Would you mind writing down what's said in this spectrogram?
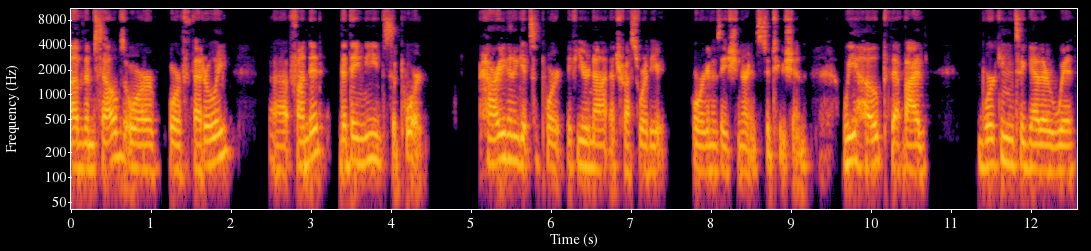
of themselves or or federally uh, funded that they need support. How are you going to get support if you're not a trustworthy organization or institution? We hope that by working together with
